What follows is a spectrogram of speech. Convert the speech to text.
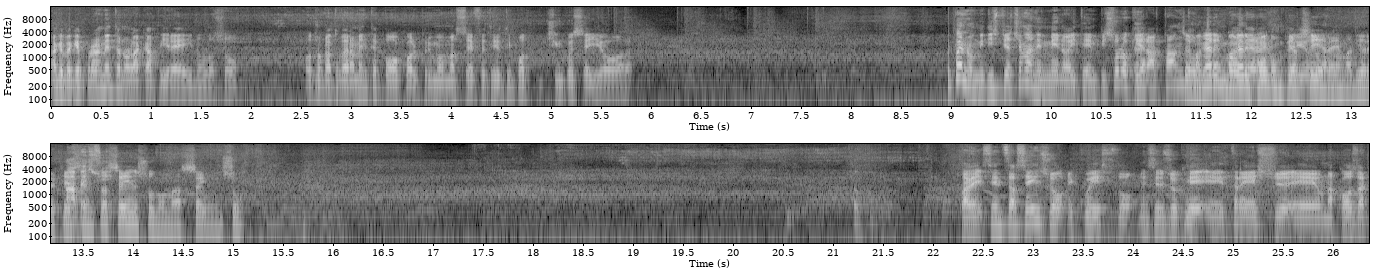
Anche perché probabilmente non la capirei, non lo so. Ho giocato veramente poco al primo Mass Effect, io tipo 5-6 ore. E poi non mi dispiaceva nemmeno ai tempi, solo che era tanto Cioè, magari, magari può non periodo piacere, che- ma dire che Ah, è beh, senza sì. senso non ha senso. Vabbè, senza senso è questo, nel senso che è trash è una cosa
